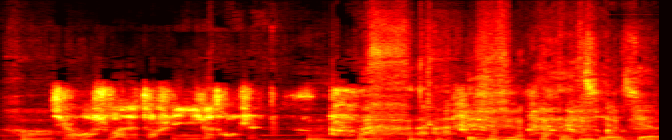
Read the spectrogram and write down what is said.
好其实我说的都是一个同事。嗯，行行，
